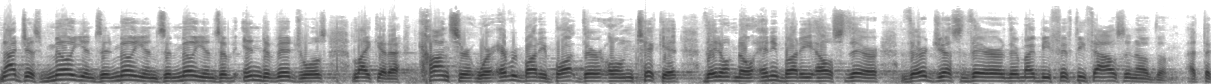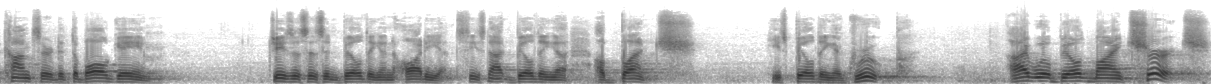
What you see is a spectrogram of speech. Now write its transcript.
Not just millions and millions and millions of individuals like at a concert where everybody bought their own ticket. They don't know anybody else there. They're just there. There might be 50,000 of them at the concert, at the ball game. Jesus isn't building an audience, He's not building a, a bunch. He's building a group. I will build my church.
